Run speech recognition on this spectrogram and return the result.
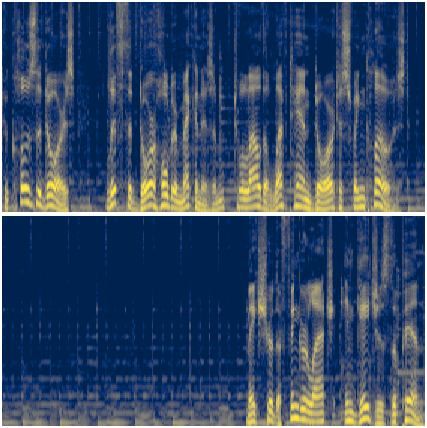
To close the doors, lift the door holder mechanism to allow the left-hand door to swing closed. Make sure the finger latch engages the pin.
